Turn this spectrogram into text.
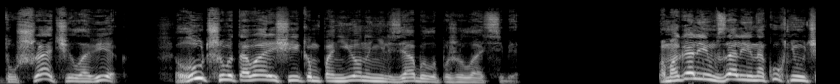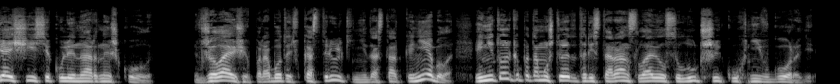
Душа — человек. Лучшего товарища и компаньона нельзя было пожелать себе. Помогали им в зале и на кухне учащиеся кулинарной школы. В желающих поработать в кастрюльке недостатка не было, и не только потому, что этот ресторан славился лучшей кухней в городе.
